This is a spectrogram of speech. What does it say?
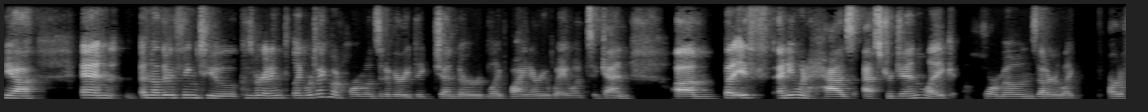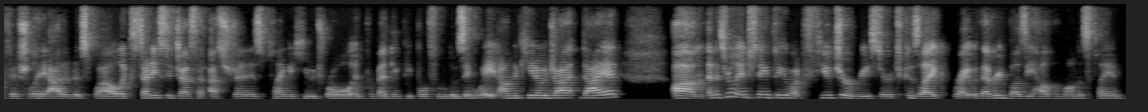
Yeah and another thing too because we're getting like we're talking about hormones in a very like gendered like binary way once again um but if anyone has estrogen like hormones that are like artificially added as well like studies suggest that estrogen is playing a huge role in preventing people from losing weight on the keto diet um, and it's really interesting to think about future research because, like, right, with every buzzy health and wellness claim,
